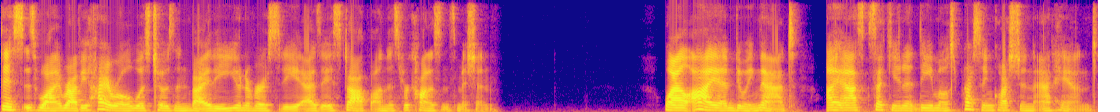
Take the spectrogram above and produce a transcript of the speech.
This is why Ravi Hyral was chosen by the university as a stop on this reconnaissance mission. While I am doing that, I ask SecUnit the most pressing question at hand.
